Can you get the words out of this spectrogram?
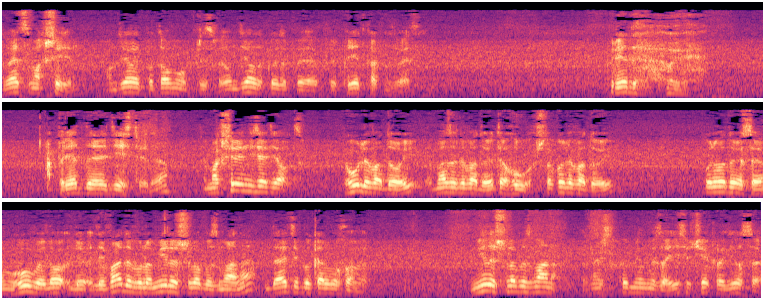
Называется макширин. Он делает потом, он делает какой-то пред, как называется, пред, пред действие, да? Макшире нельзя делать. Гули водой, мазали водой, это гу. Что такое водой? Гули водой сэм, гу левада вело мила шилобузмана, дайте бы карвухомер. Мила шилобузмана, значит, такой мил миза. Если человек родился,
